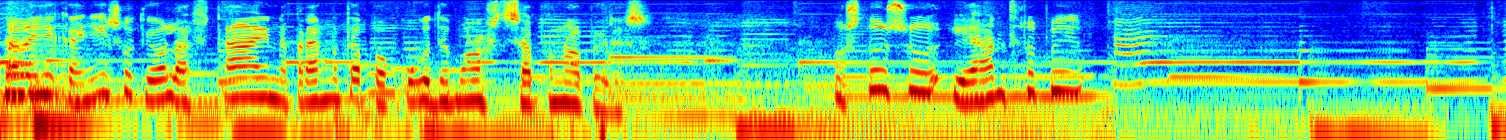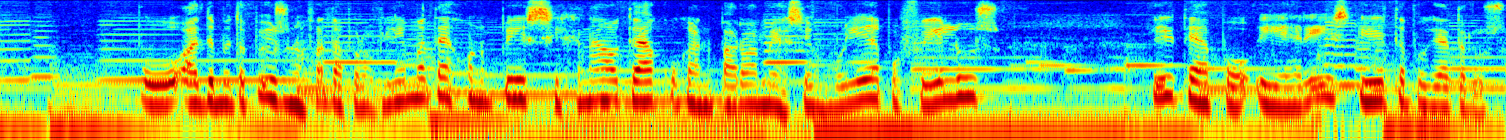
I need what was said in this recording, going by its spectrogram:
Θα έλεγε κανείς ότι όλα αυτά είναι πράγματα που ακούγονται μόνο στις απονόπερες. Ωστόσο, οι άνθρωποι που αντιμετωπίζουν αυτά τα προβλήματα έχουν πει συχνά ότι άκουγαν παρόμοια συμβουλή από φίλους, είτε από ιερείς είτε από γιατρούς.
